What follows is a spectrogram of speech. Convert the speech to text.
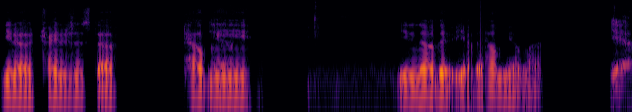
you know, trainers and stuff to help Yeah. me. You know, that yeah, they helped me a lot. Yeah.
